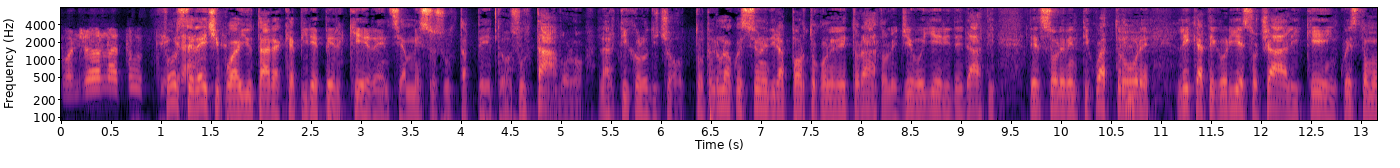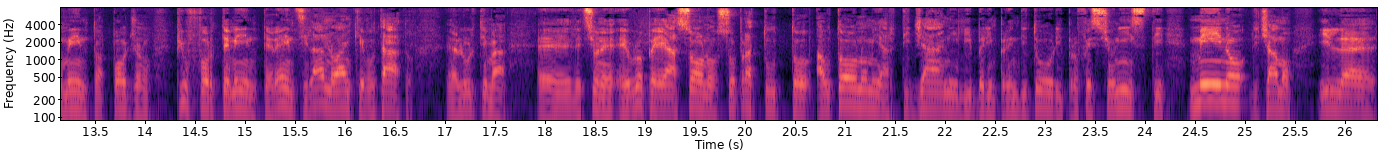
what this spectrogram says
Buongiorno a tutti. Forse grazie. lei ci può aiutare a capire perché Renzi ha messo sul tappeto, sul tavolo, l'articolo 18, per una questione di rapporto con l'elettorato. Leggevo ieri dei dati del Sole 24 ore, le categorie sociali che in questo momento appoggiano più fortemente Renzi, l'hanno anche votato eh, all'ultima eh, elezione europea, sono soprattutto autonomi, artigiani, liberi imprenditori, professionisti, meno diciamo il, eh,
